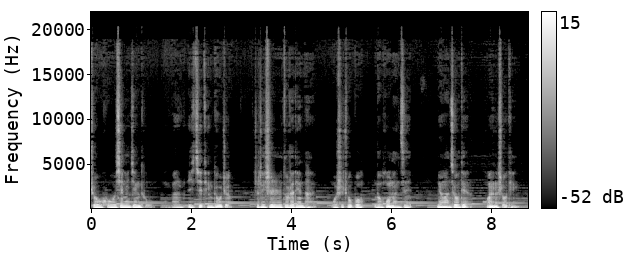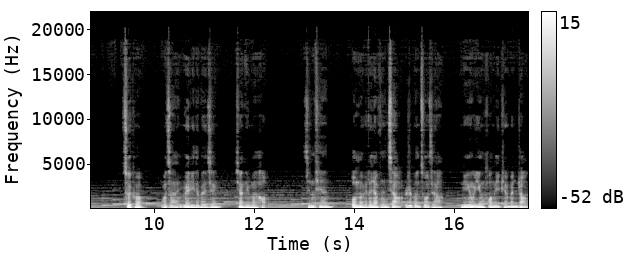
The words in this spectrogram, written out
守护心灵净土，我们一起听读者。这里是读者电台，我是主播乐活漫记。每晚九点，欢迎收听。此刻我在美丽的北京向您问好。今天我们为大家分享日本作家女永英皇的一篇文章：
